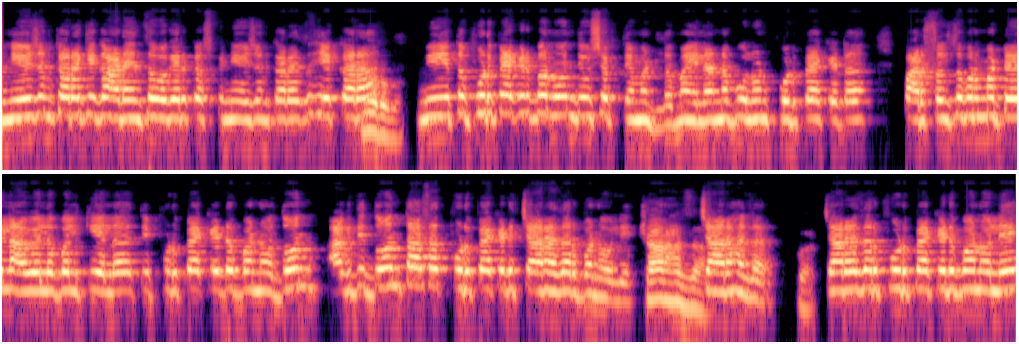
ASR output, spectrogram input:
नियोजन करा की गाड्यांचं वगैरे कसं नियोजन करायचं हे करा. मी इथं फूड पॅकेट बनवून देऊ शकते म्हटलं. महिलांना बोलून फूड पॅकेट पार्सलचं पण मटेरियल अवेलेबल केलं. ते फूड पॅकेट बनव दोन अगदी दोन तासात फूड पॅकेट चार हजार बनवले. चार हजार. चार हजार. बरं. चार हजार फूड पॅकेट बनवले.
